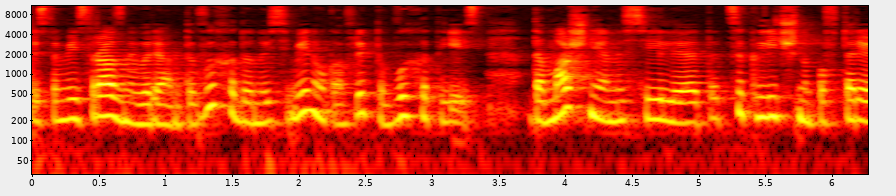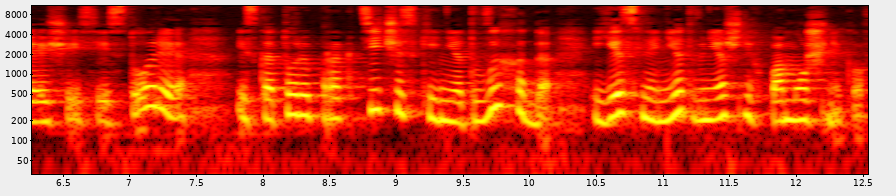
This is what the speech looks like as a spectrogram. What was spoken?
то есть там есть разные варианты выхода, но из семейного конфликта выход есть. Домашнее насилие – это циклично повторяющаяся история, из которой практически нет выхода, если нет внешних помощников.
